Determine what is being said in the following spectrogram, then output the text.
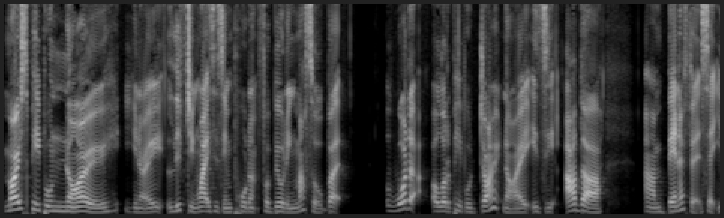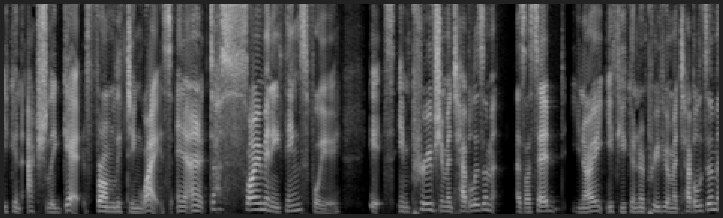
most people know, you know, lifting weights is important for building muscle, but what a lot of people don't know is the other um, benefits that you can actually get from lifting weights. And, and it does so many things for you. It improves your metabolism. As I said, you know, if you can improve your metabolism,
